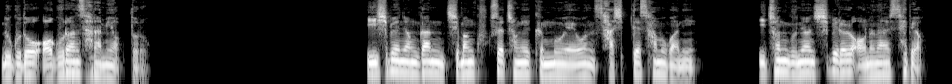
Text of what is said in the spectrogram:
누구도 억울한 사람이 없도록 20여 년간 지방국세청에 근무해온 40대 사무관이 2009년 11월 어느 날 새벽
